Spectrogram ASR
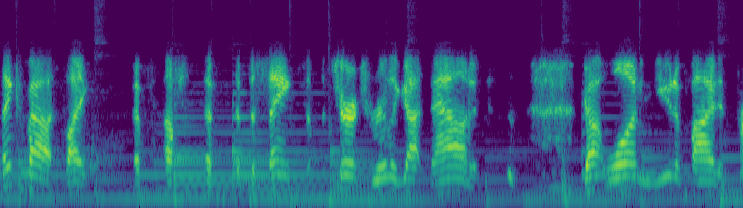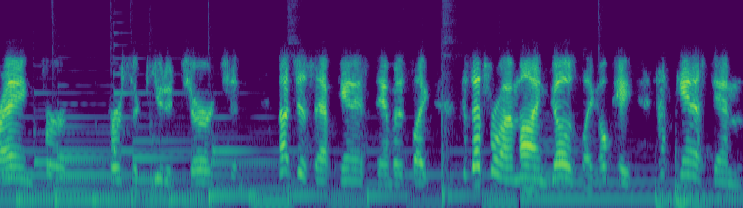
think about like if, if, if the saints, if the church really got down and got one and unified and praying for the persecuted church and not just Afghanistan, but it's like, because that's where my mind goes. Like, okay, Afghanistan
